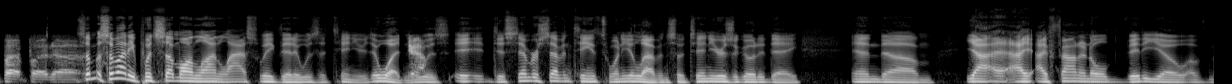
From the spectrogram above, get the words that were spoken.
but but uh, Some somebody put something online last week that it was a ten years. It wasn't. It was it, it- December seventeenth, twenty eleven. So ten years ago today, and um, yeah, I, I I found an old video of. I'm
